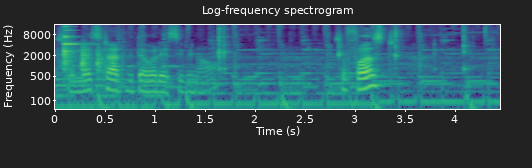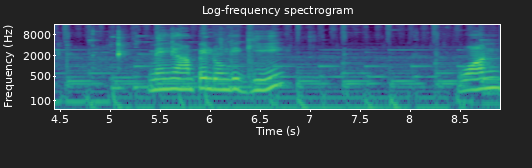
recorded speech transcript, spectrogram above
so, let's start with our recipe now. So, first, मैं यहाँ पे लूँगी घी वन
